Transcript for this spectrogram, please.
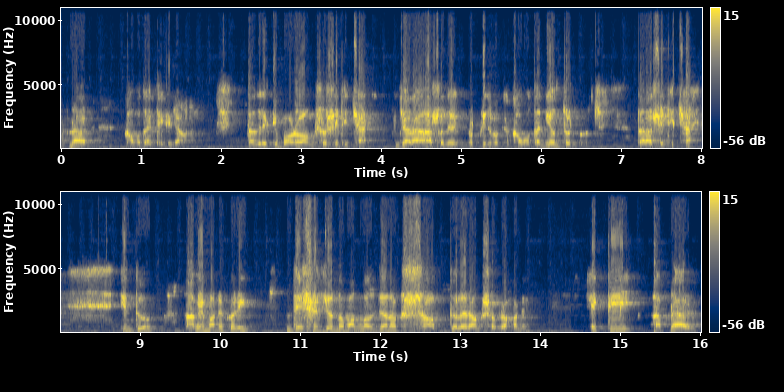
আপনার ক্ষমতায় থেকে যাওয়া। তাদের একটি বড় অংশ সেটি চায়, যারা আসলে প্রকৃতপক্ষে ক্ষমতা নিয়ন্ত্রণ করছে, তারা সেটি চায়। কিন্তু আমি মনে করি দেশের জন্য মঙ্গলজনক সব দলের অংশগ্রহণে একটি আপনার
